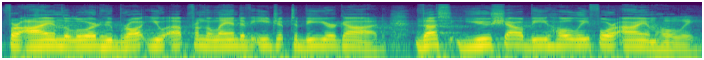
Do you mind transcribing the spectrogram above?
For I am the Lord who brought you up from the land of Egypt to be your God. Thus you shall be holy, for I am holy.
